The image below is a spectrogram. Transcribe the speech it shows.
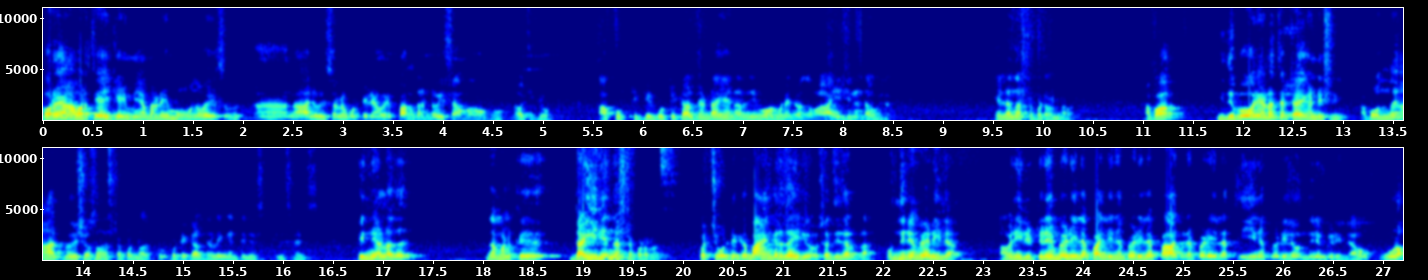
കുറേ ആവർത്തിയായി കഴിയുമ്പോൾ ഞാൻ പറഞ്ഞ മൂന്ന് വയസ്സും നാല് വയസ്സുള്ള കുട്ടീനെ ഒരു പന്ത്രണ്ട് വയസ്സാകുമ്പോൾ നോക്കൂ നോക്കിക്കോ. ആ കുട്ടിക്ക് കുട്ടിക്കാലത്ത് ഉണ്ടായ എനർജിയും കോൺഫിഡൻസും ഒന്നും ആ എല്ലാം നഷ്ടപ്പെട്ടിട്ടുണ്ടാവും. അപ്പോൾ ഇതുപോലെയുള്ള തെറ്റായ കണ്ടീഷനിങ് അപ്പോൾ ഒന്ന് ആത്മവിശ്വാസം നഷ്ടപ്പെടുന്നത് കുട്ടിക്കാലത്തുള്ള ഇങ്ങനത്തെ ഇൻസിഡൻസ് പിന്നെയുള്ളത് നമ്മൾക്ക് ധൈര്യം നഷ്ടപ്പെടുന്നത് കൊച്ചുകുട്ടിക്ക് ഭയങ്കര ധൈര്യമോ? ശ്രദ്ധിച്ചിട്ടുണ്ട? ഒന്നിനെയും പേടിയില്ല. അവൻ ഇരുട്ടിനെയും പേടിയില്ല പല്ലിനെ പേടിയില്ല പാറ്റിനെ പേടിയില്ല തീനെ പേടിയില്ല ഒന്നിനും പേടിയില്ല. അവൻ കൂളാ.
